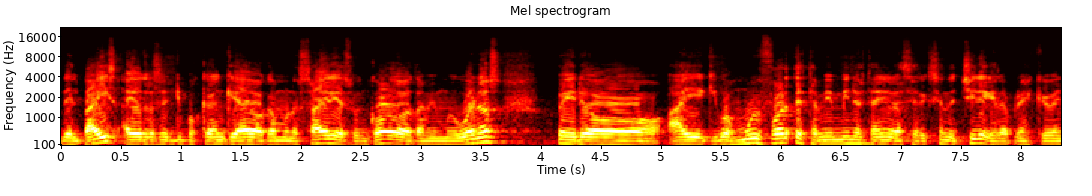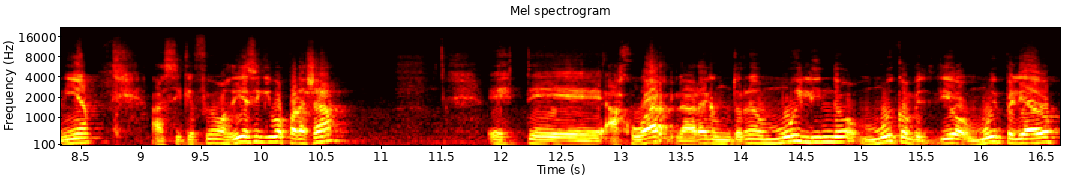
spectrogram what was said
del país. Hay otros equipos que han quedado acá en Buenos Aires o en Córdoba también muy buenos, pero hay equipos muy fuertes. También vino este año la selección de Chile, que es la primera vez que venía. Así que fuimos 10 equipos para allá. Este, a jugar, la verdad que un torneo muy lindo, muy competitivo, muy peleado.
